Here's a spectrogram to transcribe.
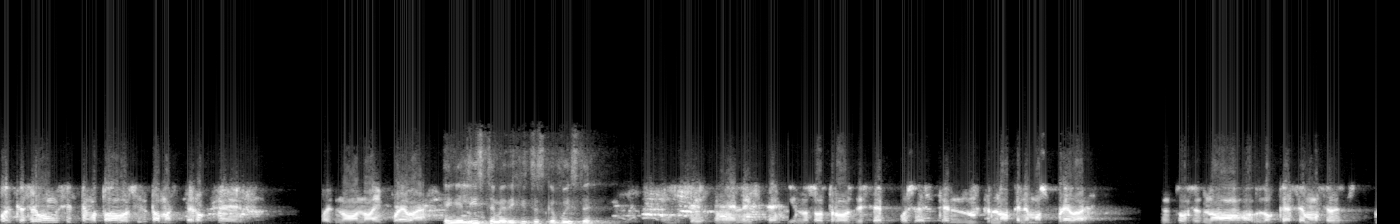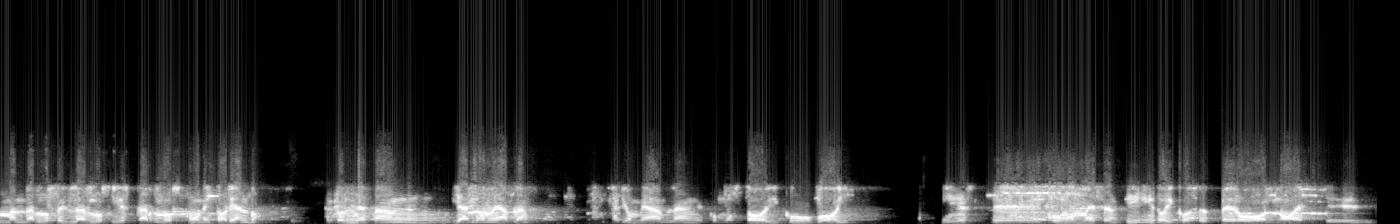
pues que según sí tengo todos los síntomas pero que pues no no hay prueba en el ISTE me dijiste que fuiste. Sí en el ISTE. Y nosotros dice pues este no, no tenemos pruebas entonces no lo que hacemos es mandarlos a aislarlos y estarlos monitoreando. Entonces me están diario me hablan diario me hablan cómo estoy cómo voy y este cómo me he sentido y cosas, pero no este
